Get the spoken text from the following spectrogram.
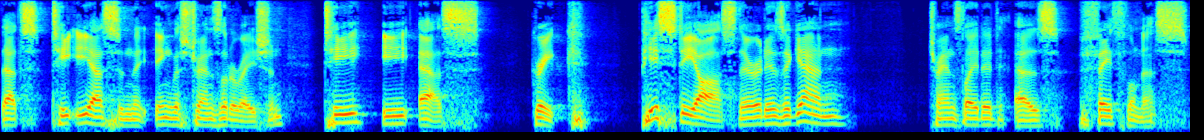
that's T E S in the English transliteration, T E S, Greek. Pistios, there it is again, translated as faithfulness.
